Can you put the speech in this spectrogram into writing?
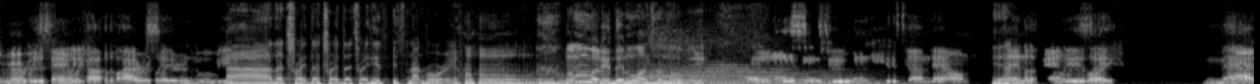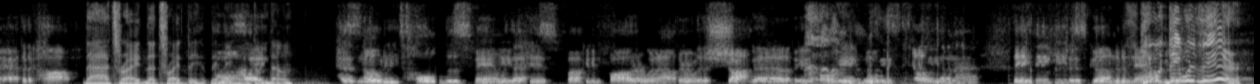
remember his family caught the virus later in the movie. Ah, that's right, that's right, that's right. It's, it's not Rory. Somebody didn't watch the movie. And scene too when he gets gunned down Yeah, and the family is like mad at the cop. that's right, that's right. They then they Oh, hunt him down. Has nobody told this family that his fucking father went out there with a shotgun at a baseball game? Nobody's telling them that. They think he just gunned him down. Wa- they were there.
